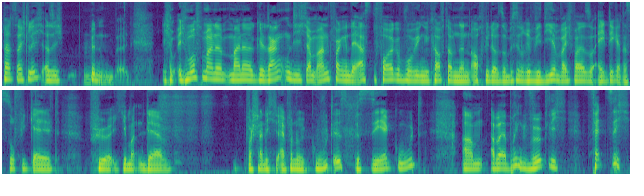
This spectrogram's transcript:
tatsächlich. Also ich bin, ich, ich muss meine, meine Gedanken, die ich am Anfang in der ersten Folge, wo wir ihn gekauft haben, dann auch wieder so ein bisschen revidieren, weil ich war so, ey Digga, das ist so viel Geld für jemanden, der wahrscheinlich einfach nur gut ist, bis sehr gut. Ähm, aber er bringt wirklich fetzig,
